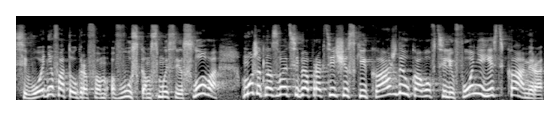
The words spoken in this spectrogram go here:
Сегодня фотографом в узком смысле слова может назвать себя практически каждый, у кого в телефоне есть камера.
